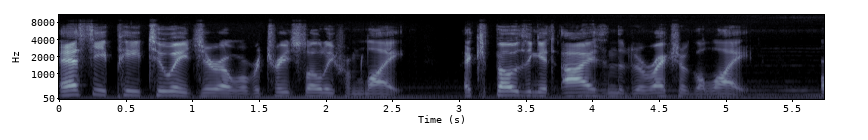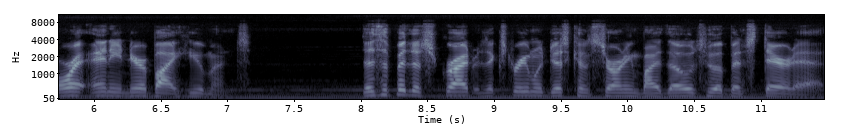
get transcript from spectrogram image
SCP-280 will retreat slowly from light, exposing its eyes in the direction of the light, or at any nearby humans. This has been described as extremely disconcerting by those who have been stared at.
